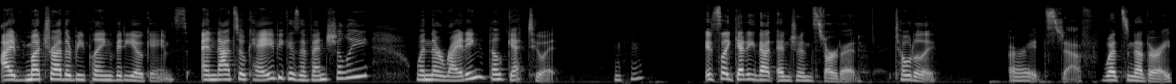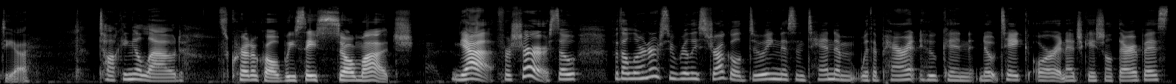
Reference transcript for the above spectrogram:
I'd much rather be playing video games. And that's okay because eventually when they're writing, they'll get to it. Mm-hmm. It's like getting that engine started. Totally. All right, Steph, what's another idea? Talking aloud. It's critical. We say so much. Yeah, for sure. So, for the learners who really struggle, doing this in tandem with a parent who can note take or an educational therapist,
